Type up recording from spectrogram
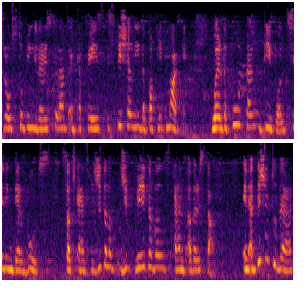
through stopping the restaurants and cafes, especially the public market where the poor people selling their goods, such as vegetables and other stuff. In addition to that,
